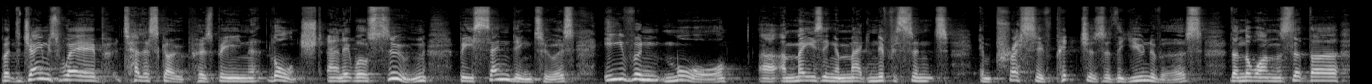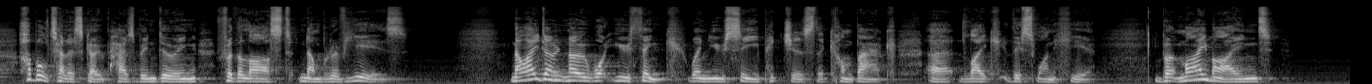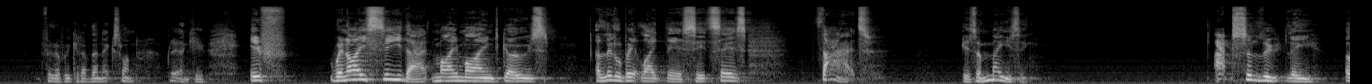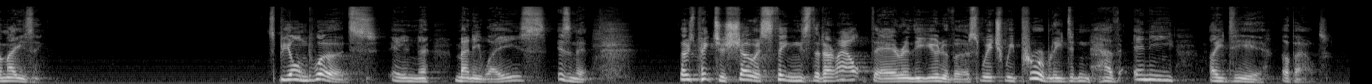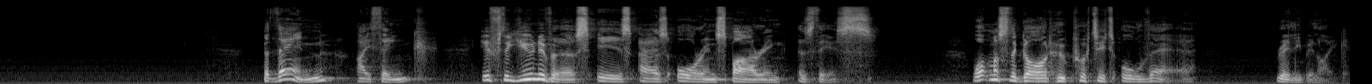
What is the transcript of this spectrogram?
But the James Webb telescope has been launched, and it will soon be sending to us even more uh, amazing and magnificent, impressive pictures of the universe than the ones that the Hubble telescope has been doing for the last number of years. Now, I don't know what you think when you see pictures that come back uh, like this one here, but my mind, Phil, if we could have the next one. Thank you. If when I see that, my mind goes a little bit like this it says, That is amazing. Absolutely amazing. It's beyond words in many ways, isn't it? Those pictures show us things that are out there in the universe which we probably didn't have any idea about. But then, I think, if the universe is as awe inspiring as this, what must the God who put it all there really be like?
